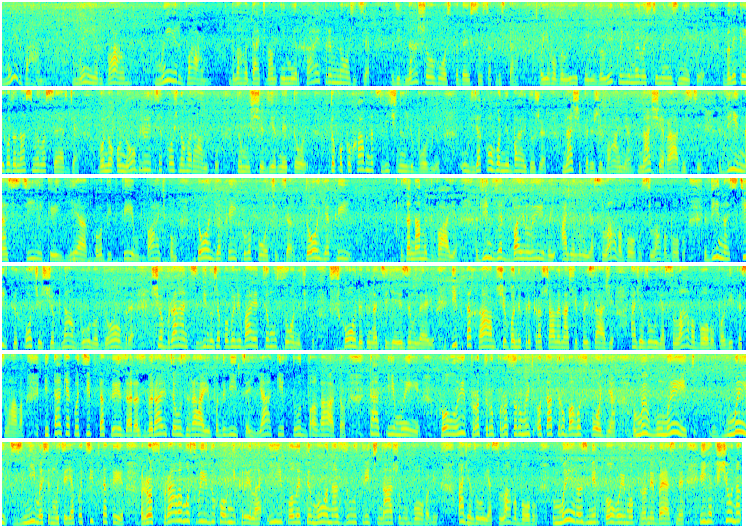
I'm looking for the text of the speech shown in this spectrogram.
Мир вам, мир вам, мир вам, благодать вам і мир хай примножиться від нашого Господа Ісуса Христа, по Його великої, великої милості ми не зникли, велике Його до нас милосердя, воно оновлюється кожного ранку, тому що вірний той, хто покохав нас вічною любов'ю, для кого не байдуже наші переживання, наші радості. Він настільки є клопітким батьком, той, який клопочеться, той, який за нами дбає. Він є дбайливий. Алілуя! Слава Богу, слава Богу. Він настільки хоче, щоб нам було добре, що вранці він уже повеліває цьому сонечку сходити над цією землею і птахам, щоб вони прикрашали наші пейзажі. Алілуя! Слава Богу, повіки слава! І так як оці птахи зараз збираються у зграї, подивіться, як їх тут багато, так і ми. Коли протру- просурмить ота труба Господня, ми вмить, вмить знімемося, як оці птахи, розправимо свої духовні крила і полетимо назустріч нашому Богові. Алілуя, слава Богу! Ми розмірковуємо про небесне. І якщо на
